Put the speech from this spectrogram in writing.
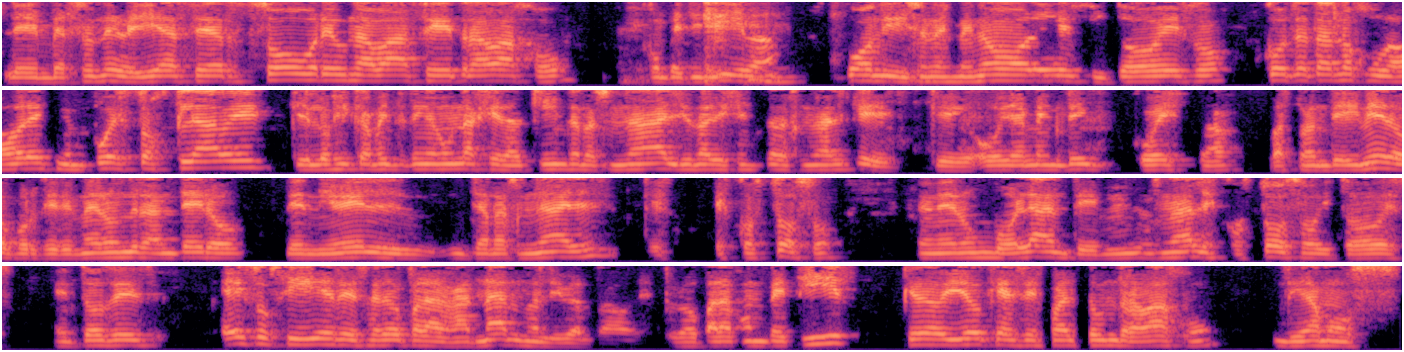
la inversión debería ser sobre una base de trabajo competitiva, con divisiones menores y todo eso, contratando jugadores en puestos clave que lógicamente tengan una jerarquía internacional y una vigencia internacional que, que obviamente cuesta bastante dinero, porque tener un delantero de nivel internacional que es costoso, tener un volante internacional es costoso y todo eso. Entonces, eso sí es necesario para ganar una Libertadores, pero para competir creo yo que hace falta un trabajo, digamos,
